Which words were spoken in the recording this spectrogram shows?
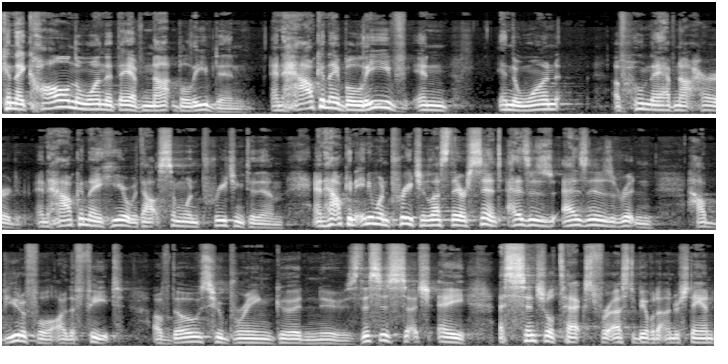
can they call on the one that they have not believed in? And how can they believe in, in the one of whom they have not heard? And how can they hear without someone preaching to them? And how can anyone preach unless they are sent? As is, as is written, how beautiful are the feet of those who bring good news. This is such a essential text for us to be able to understand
